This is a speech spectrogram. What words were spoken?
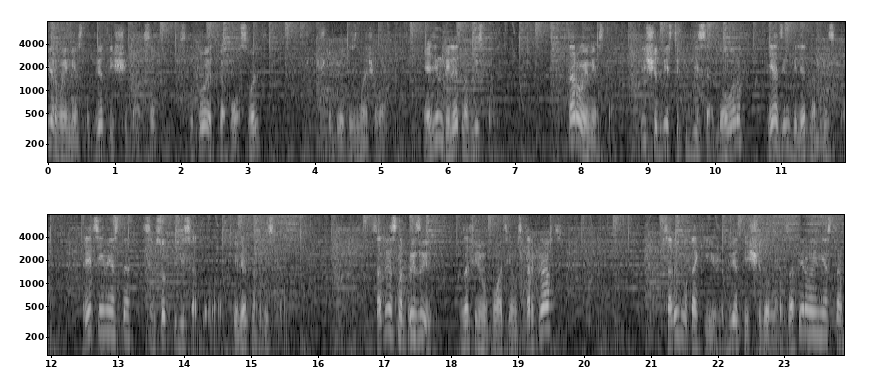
Первое место 2000 баксов, статуэтка Освальд, что бы это значило, и один билет на Близкон. Второе место 1250 долларов и один билет на Близкон. Третье место 750 долларов, билет на Близкон. Соответственно, призы за фильмы по мотивам StarCraft абсолютно такие же. 2000 долларов за первое место,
